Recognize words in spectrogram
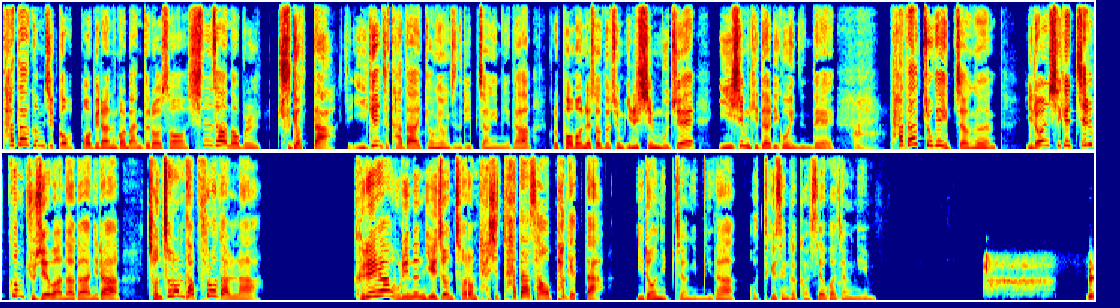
타다금지법이라는 걸 만들어서 신산업을 죽였다. 이게 이제 타다 경영진들 입장입니다. 그리고 법원에서도 지금 1심 무죄, 2심 기다리고 있는데 음. 타다 쪽의 입장은 이런 식의 찔끔 규제 완화가 아니라 전처럼 다 풀어달라. 그래야 우리는 예전처럼 다시 타다 사업하겠다. 이런 입장입니다. 어떻게 생각하세요, 과장님? 네,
